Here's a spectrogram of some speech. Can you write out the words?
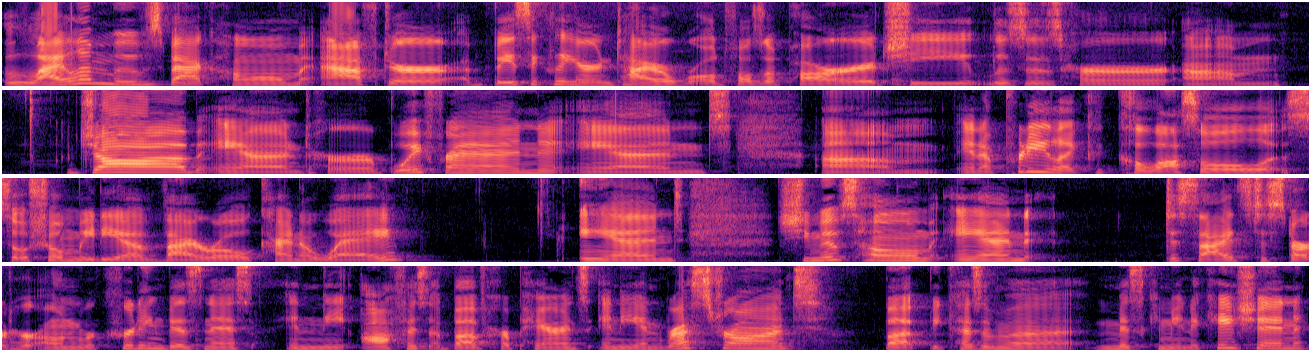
Lila moves back home after basically her entire world falls apart. She loses her um, job and her boyfriend, and um, in a pretty like colossal social media viral kind of way. And she moves home and decides to start her own recruiting business in the office above her parents' Indian restaurant. But because of a miscommunication,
